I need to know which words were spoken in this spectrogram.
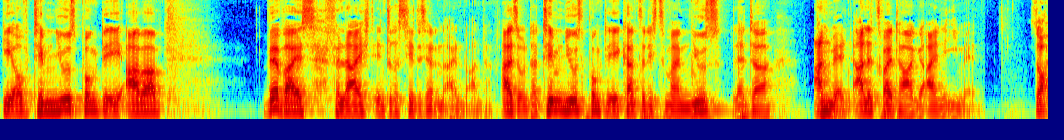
geh auf timnews.de, aber Wer weiß, vielleicht interessiert es ja den einen oder anderen. Also unter timnews.de kannst du dich zu meinem Newsletter anmelden. Alle zwei Tage eine E-Mail. So,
